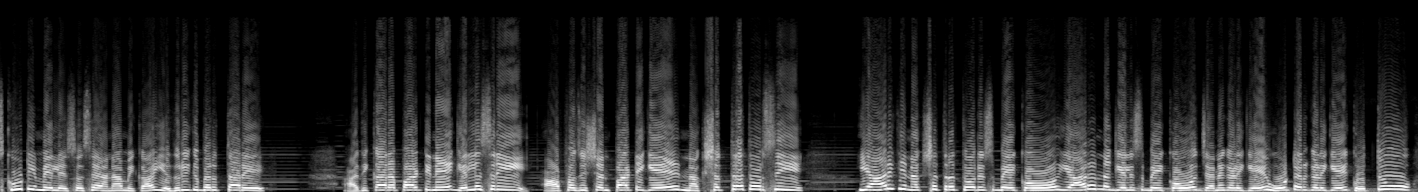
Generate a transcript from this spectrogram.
ಸ್ಕೂಟಿ ಮೇಲೆ ಸೊಸೆ ಅನಾಮಿಕ ಎದುರಿಗೆ ಬರುತ್ತಾರೆ. ಅಧಿಕಾರ ಪಾರ್ಟಿನೇ ಗೆಲ್ಲಿಸ್ರಿ. ಆಪೋಸಿಷನ್ ಪಾರ್ಟಿಗೆ ನಕ್ಷತ್ರ ತೋರಿಸಿ. ಯಾರಿಗೆ ನಕ್ಷತ್ರ ತೋರಿಸಬೇಕೋ, ಯಾರನ್ನ ಗೆಲ್ಲಿಸಬೇಕೋ ಜನಗಳಿಗೆ, ವೋಟರ್ಗಳಿಗೆ ಗೊತ್ತು.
